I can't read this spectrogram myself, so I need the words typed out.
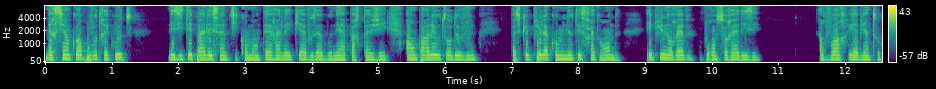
Merci encore pour votre écoute. N'hésitez pas à laisser un petit commentaire, à liker, à vous abonner, à partager, à en parler autour de vous, parce que plus la communauté sera grande, et plus nos rêves pourront se réaliser. Au revoir et à bientôt.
